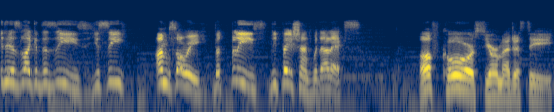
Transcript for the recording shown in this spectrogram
it is like a disease, you see? I'm sorry, but please be patient with Alex. Of course, Your Majesty.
